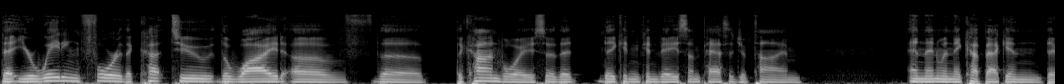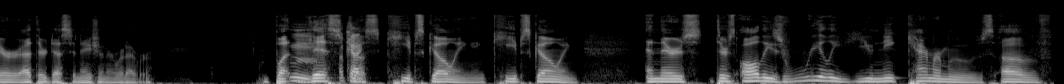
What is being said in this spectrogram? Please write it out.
that you're waiting for the cut to the wide of the the convoy so that they can convey some passage of time and then when they cut back in they're at their destination or whatever but Mm, this okay. just keeps going and keeps going and there's there's all these really unique camera moves of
